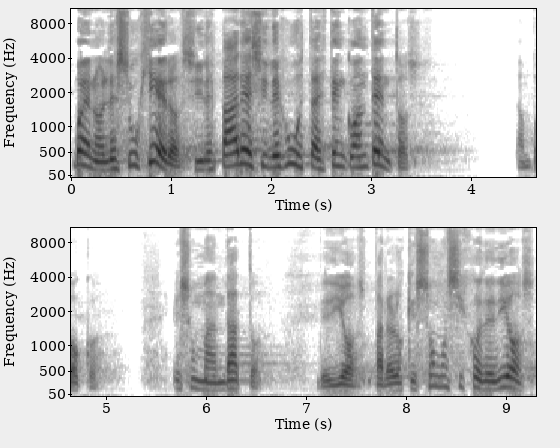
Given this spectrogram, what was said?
Bueno, les sugiero, si les parece y les gusta, estén contentos. Tampoco. Es un mandato de Dios, para los que somos hijos de Dios,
